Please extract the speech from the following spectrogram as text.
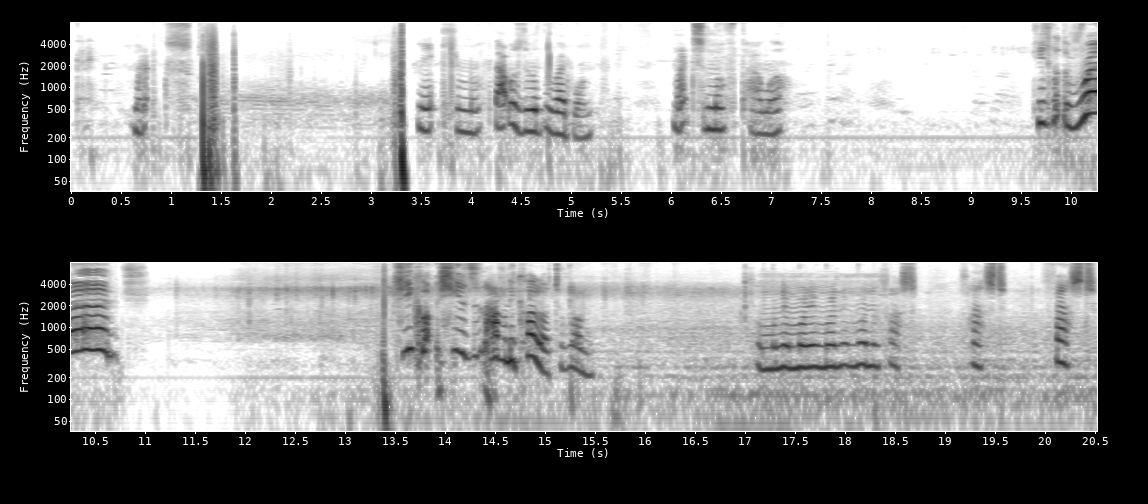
Okay, Max. Maximum. That was with the red one. Maximum power. She's got the wrench. She got. She doesn't have any color to run. I'm running, running, running, running fast, fast, fast.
